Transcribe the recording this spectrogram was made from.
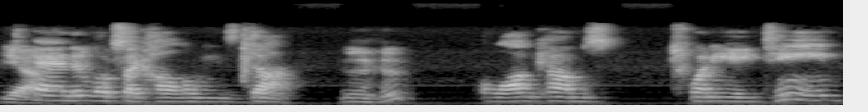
Yeah. and it looks like Halloween's done. Mm-hmm. Along comes 2018,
